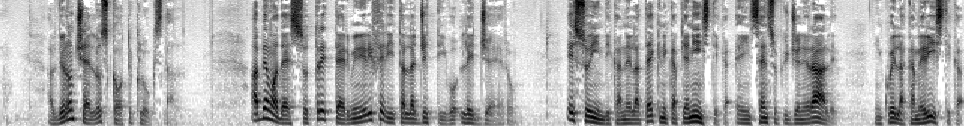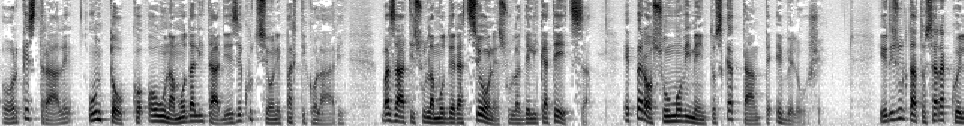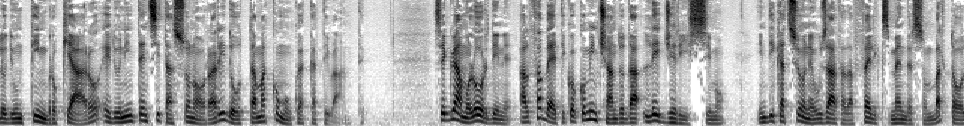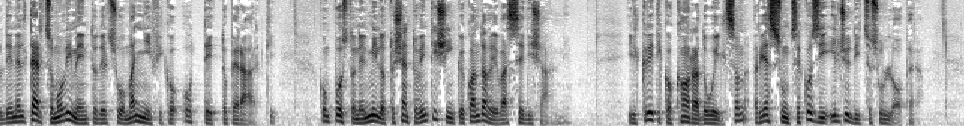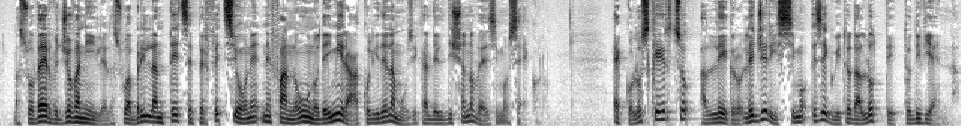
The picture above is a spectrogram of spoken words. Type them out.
Al violoncello Scott Klugsdal. Abbiamo adesso tre termini riferiti all'aggettivo leggero. Esso indica nella tecnica pianistica e in senso più generale, in quella cameristica o orchestrale, un tocco o una modalità di esecuzione particolari, basati sulla moderazione, sulla delicatezza, e però su un movimento scattante e veloce. Il risultato sarà quello di un timbro chiaro e di un'intensità sonora ridotta ma comunque accattivante. Seguiamo l'ordine alfabetico cominciando da leggerissimo, indicazione usata da Felix Mendelssohn Bartholdi nel terzo movimento del suo magnifico Ottetto per archi, composto nel 1825 quando aveva 16 anni. Il critico Conrad Wilson riassunse così il giudizio sull'opera. La sua verve giovanile, la sua brillantezza e perfezione ne fanno uno dei miracoli della musica del XIX secolo. Ecco lo scherzo, allegro, leggerissimo, eseguito dall'Ottetto di Vienna.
